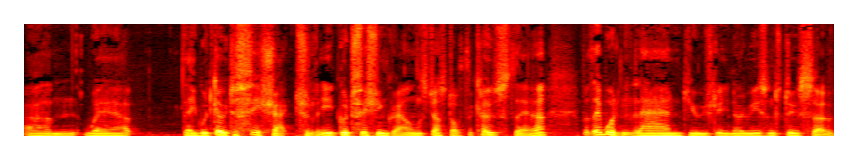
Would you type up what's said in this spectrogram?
um, where they would go to fish, actually, good fishing grounds just off the coast there, but they wouldn't land usually, no reason to do so.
